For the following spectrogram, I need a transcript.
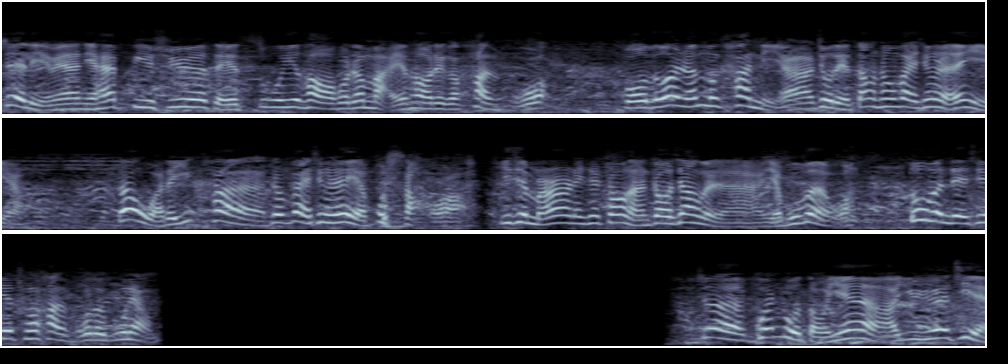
这里面你还必须得租一套或者买一套这个汉服，否则人们看你啊就得当成外星人一样。”但我这一看，这外星人也不少啊！一进门，那些招揽照相的人也不问我，都问这些穿汉服的姑娘。这关注抖音啊，预约进。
